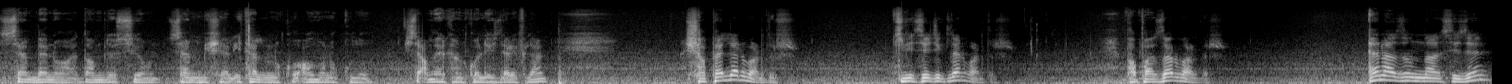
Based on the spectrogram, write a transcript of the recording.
Saint Benoît, Dame de Sion, Saint Michel, İtalyan okulu, Alman okulu, işte Amerikan kolejleri filan. Şapeller vardır. Kilisecikler vardır. Papazlar vardır. En azından sizin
